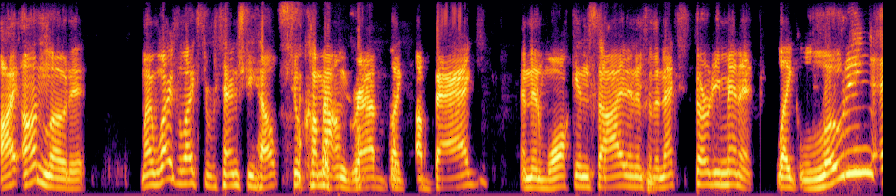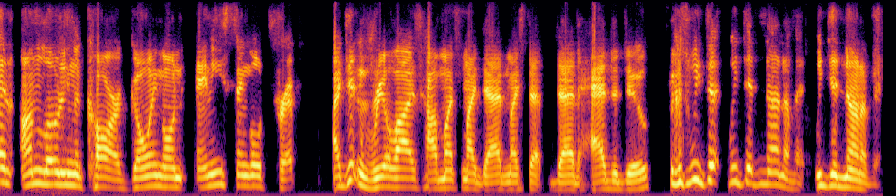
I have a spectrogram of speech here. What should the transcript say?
I unload it. My wife likes to pretend she helps. She'll come out and grab like a bag and then walk inside. And then for the next 30 minutes, like loading and unloading the car, going on any single trip. I didn't realize how much my dad, my stepdad had to do because we did we did none of it. We did none of it.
